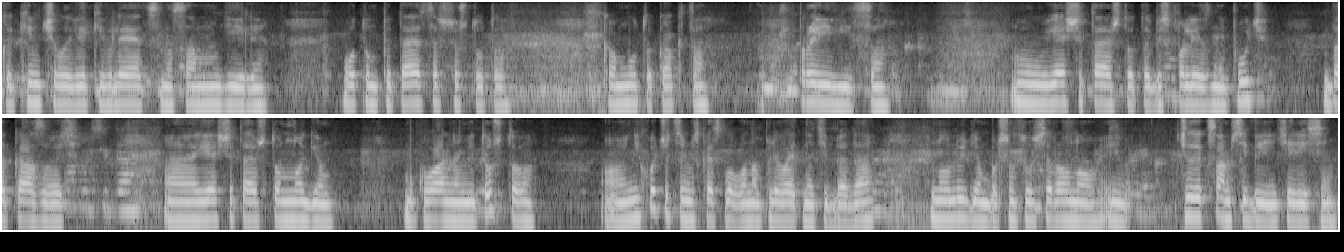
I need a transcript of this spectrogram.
каким человек является на самом деле. Вот он пытается все что-то кому-то как-то проявиться. Ну, я считаю, что это бесполезный путь доказывать. Э, я считаю, что многим буквально не то, что э, не хочется мне сказать слово наплевать на тебя, да, но людям большинству все равно. И человек сам себе интересен.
